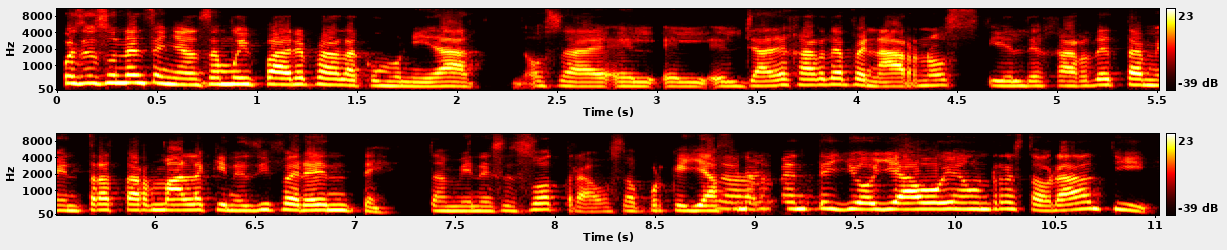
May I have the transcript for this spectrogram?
pues es una enseñanza muy padre para la comunidad. O sea, el, el, el ya dejar de apenarnos y el dejar de también tratar mal a quien es diferente, también esa es otra. O sea, porque ya Claro. finalmente yo ya voy a un restaurante y,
